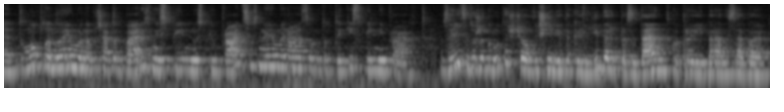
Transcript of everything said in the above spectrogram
Е, Тому плануємо на початок березня спільну співпрацю з ними разом, тобто якийсь спільний проект. Взагалі це дуже круто, що в учнів є такий лідер, президент, котрий бере на себе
